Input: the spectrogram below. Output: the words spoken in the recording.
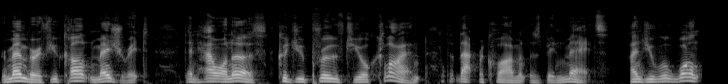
Remember, if you can't measure it, then how on earth could you prove to your client that that requirement has been met? And you will want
